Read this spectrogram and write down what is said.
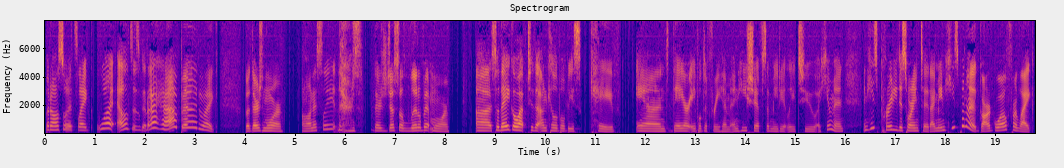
but also it's like, what else is going to happen? Like, but there's more. Honestly, there's there's just a little bit more. Uh, so they go up to the unkillable beast cave and they are able to free him and he shifts immediately to a human and he's pretty disoriented. I mean he's been a gargoyle for like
